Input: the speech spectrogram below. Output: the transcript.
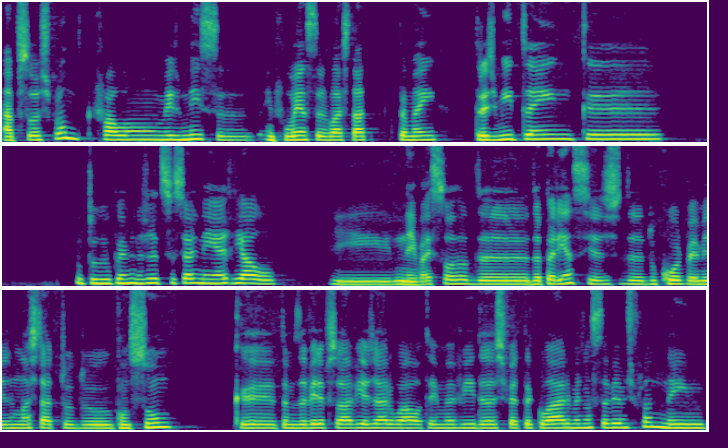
há pessoas pronto, que falam mesmo nisso, influências, lá está, que também transmitem que tudo o que vemos nas redes sociais nem é real. E nem vai só de, de aparências de- do corpo, é mesmo lá está tudo consumo, que estamos a ver a pessoa a viajar, uau, tem uma vida espetacular, mas não sabemos, pronto, nem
